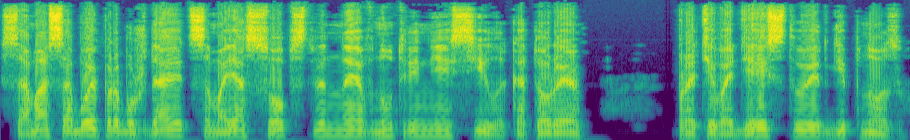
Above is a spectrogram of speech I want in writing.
сама собой пробуждается моя собственная внутренняя сила, которая противодействует гипнозу.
